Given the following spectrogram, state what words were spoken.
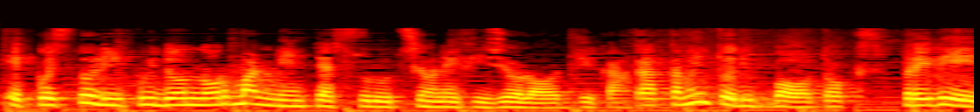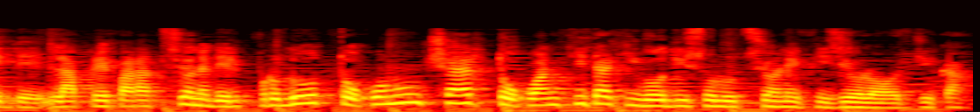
e questo liquido normalmente è soluzione fisiologica. Il trattamento di Botox prevede la preparazione del prodotto con un certo quantitativo di soluzione fisiologica.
